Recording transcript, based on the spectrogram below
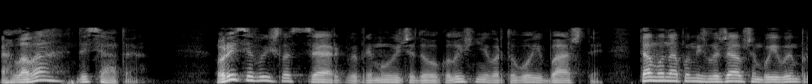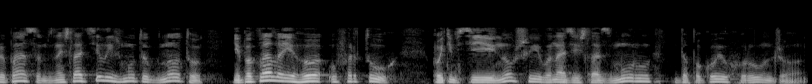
Глава десята Орися вийшла з церкви, прямуючи до колишньої вартової башти. Там вона, поміж лежавшим бойовим припасом, знайшла цілий жмуток гноту і поклала його у фартух. Потім з цією ношею вона зійшла з муру до покою Хорунжого.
